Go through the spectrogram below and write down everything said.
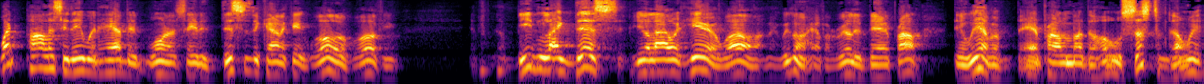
what policy they would have that want to say that this is the kind of case, whoa, whoa, if you if a beating like this, if you allow it here, well, we're going to have a really bad problem. Then we have a bad problem about the whole system, don't we?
